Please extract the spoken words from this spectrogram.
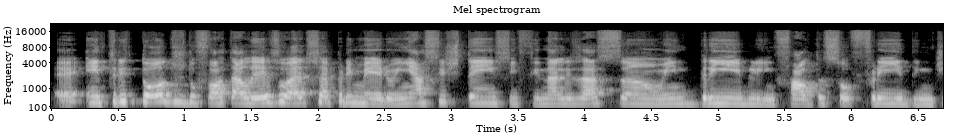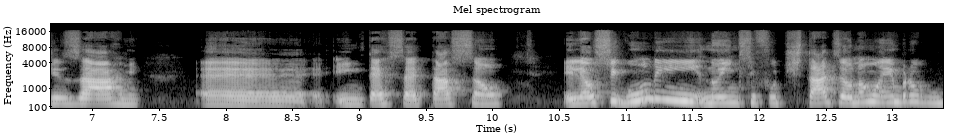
É, entre todos do Fortaleza, o Edson é primeiro em assistência, em finalização, em drible, em falta sofrida, em desarme, é, em interceptação. Ele é o segundo em, no índice Footstats, eu não lembro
